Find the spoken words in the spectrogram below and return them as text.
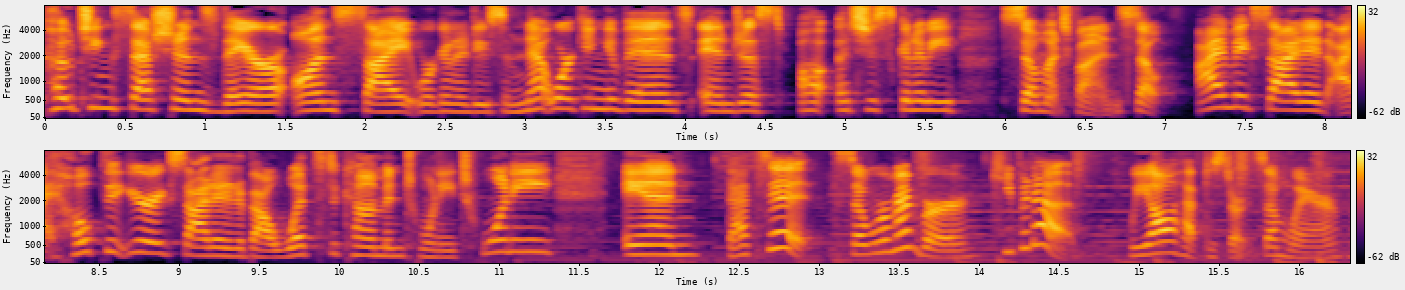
coaching sessions there on site. We're going to do some networking events and just, uh, it's just going to be so much fun. So I'm excited. I hope that you're excited about what's to come in 2020. And that's it. So remember, keep it up. We all have to start somewhere.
